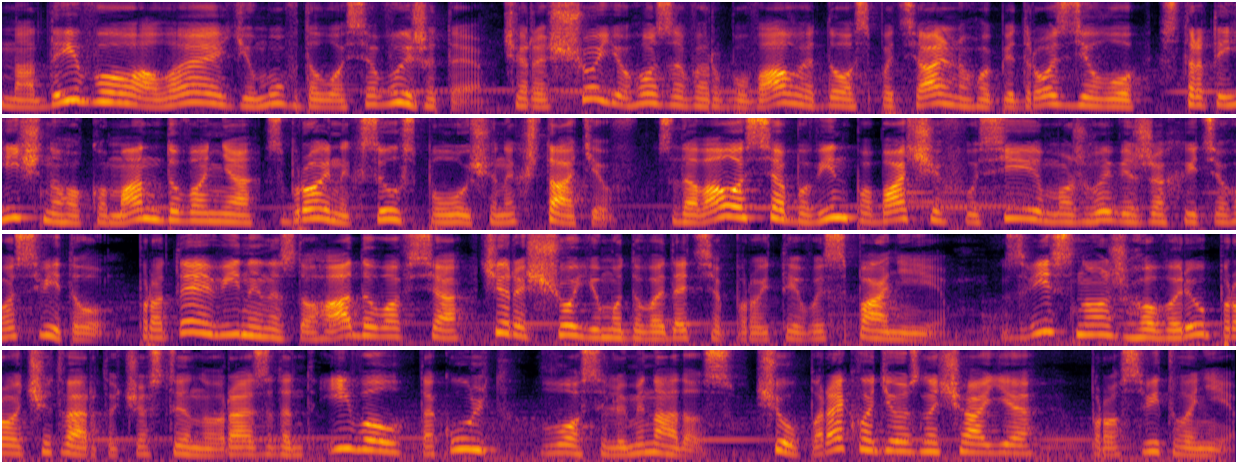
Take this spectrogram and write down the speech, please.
На диво, але йому вдалося вижити, через що його завербували до спеціального підрозділу стратегічного командування збройних сил Сполучених Штатів. Здавалося, бо він побачив усі можливі жахи цього світу. Проте він і не здогадувався, через що йому доведеться пройти в Іспанії. Звісно ж, говорю про четверту частину Resident Evil та культ Los Illuminados, що у перекладі означає просвітлені.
